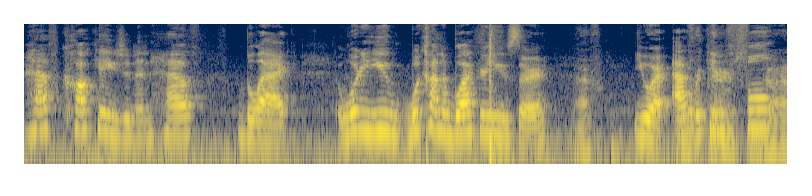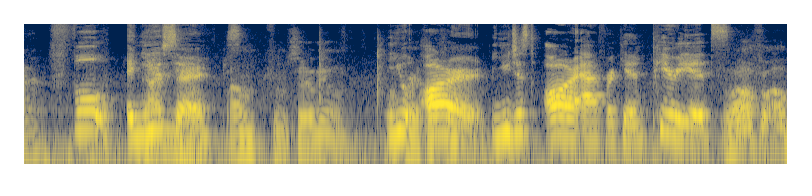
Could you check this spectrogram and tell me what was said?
half Caucasian, and half black. What are you? What kind of black are you, sir? African. You are African, parents full, Ghana. full, and you, sir, I'm from Sierra Leone. Both you are, you just are African. Periods. Well, I'm from I'm,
